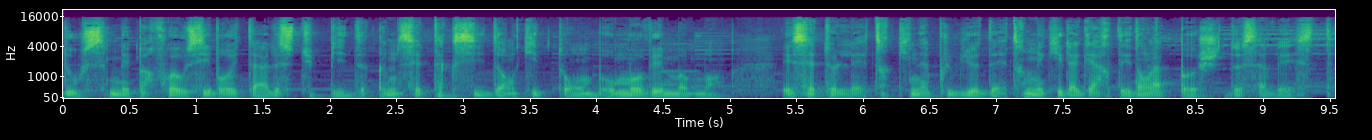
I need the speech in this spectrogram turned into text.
douces, mais parfois aussi brutales, stupides, comme cet accident qui tombe au mauvais moment et cette lettre qui n'a plus lieu d'être mais qu'il a gardée dans la poche de sa veste.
